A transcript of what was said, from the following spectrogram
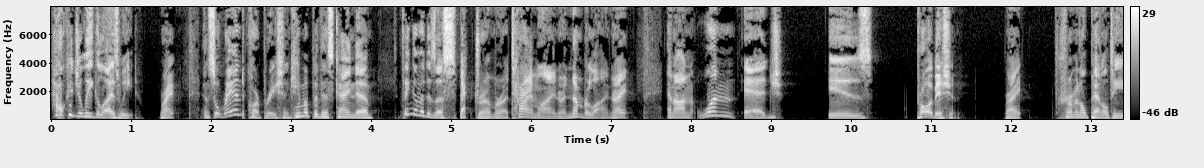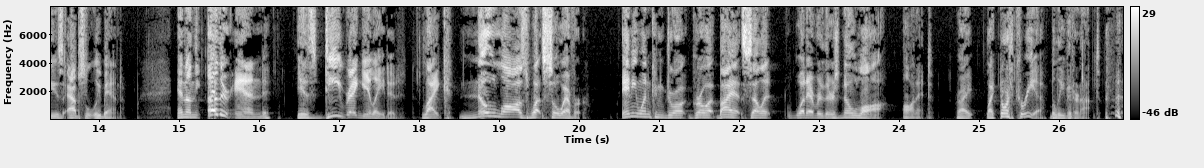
How could you legalize weed, right? And so Rand Corporation came up with this kind of think of it as a spectrum or a timeline or a number line, right? And on one edge is prohibition, right? Criminal penalties absolutely banned. And on the other end is deregulated, like no laws whatsoever. Anyone can grow, grow it, buy it, sell it, whatever. There's no law on it, right? Like North Korea, believe it or not.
